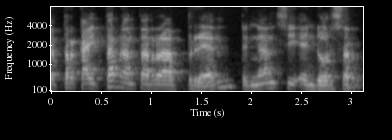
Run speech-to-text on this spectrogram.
keterkaitan antara brand dengan si endorser.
